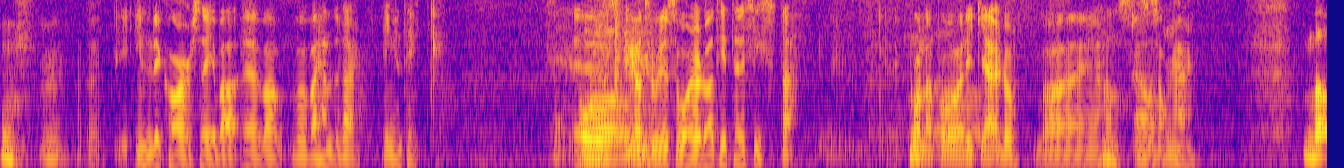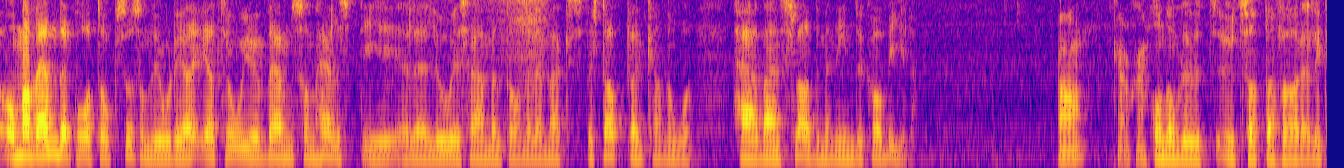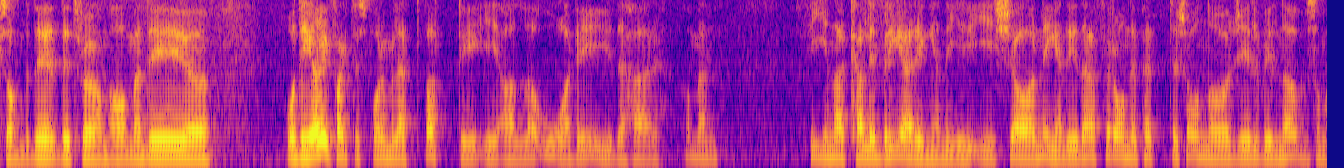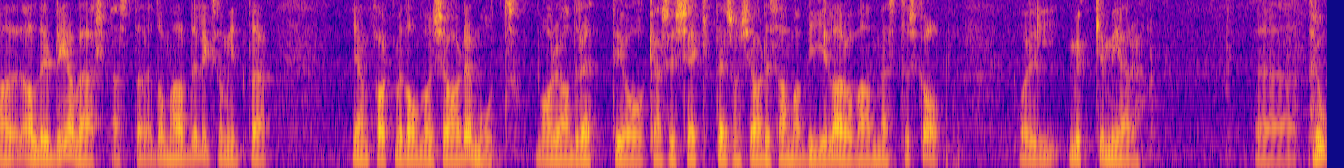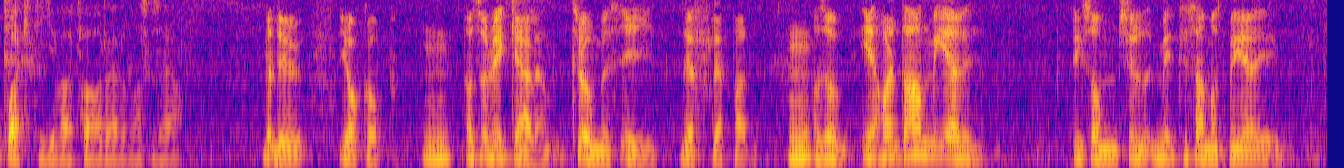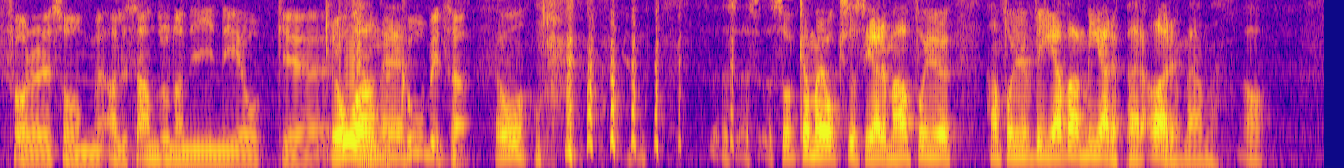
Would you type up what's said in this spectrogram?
Mm. Eh, Indycar säger bara, eh, vad, vad, vad hände där? Ingenting. Eh, Och- så jag tror det är svårare då att hitta det sista. Kolla på Ricciardo, vad är hans Ja. säsong här? Om man vänder på det också som du gjorde. Jag, jag tror ju vem som helst i, eller Lewis Hamilton eller Max Verstappen kan nog häva en sladd med en Indycar-bil. Ja, kanske. Om de blir ut, utsatta för det liksom. Det, det tror jag de har. Men det är ju... Och det har ju faktiskt Formel 1 varit i, i alla år. Det är ju det här ja, men, fina kalibreringen i, i körningen. Det är därför Ronnie Pettersson och Gilles Villeneuve som aldrig blev världsmästare. De hade liksom inte jämfört med dem de körde mot Mario Andretti och kanske Scheckter som körde samma bilar och vann mästerskap. var ju mycket mer eh, proaktiva förare eller vad man ska säga. Men du, Jakob, Mm. alltså Rick Allen, trummis i Def Leppard. Mm. Alltså, är, har inte han mer, liksom, tillsammans med förare som Alessandro Nannini och eh, Jo, Robert är- Kubica? Jo. så, så- så kan man ju också se det, men han får ju, han får ju veva mer per arm än... Ja.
